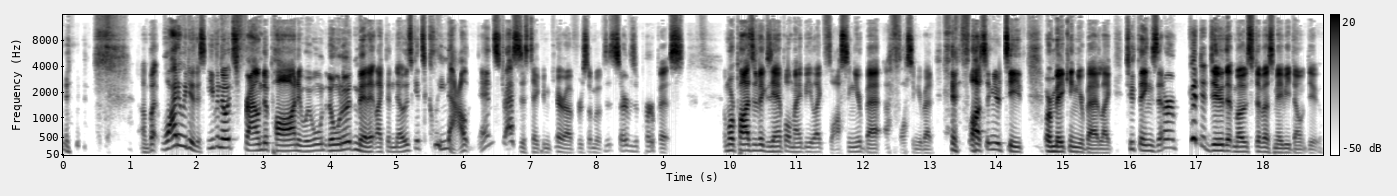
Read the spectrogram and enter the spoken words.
um, but why do we do this? Even though it's frowned upon and we don't want to admit it, like the nose gets cleaned out and stress is taken care of for some of us. It serves a purpose. A more positive example might be like flossing your bed, flossing your bed, flossing your teeth, or making your bed. Like two things that are good to do that most of us maybe don't do.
